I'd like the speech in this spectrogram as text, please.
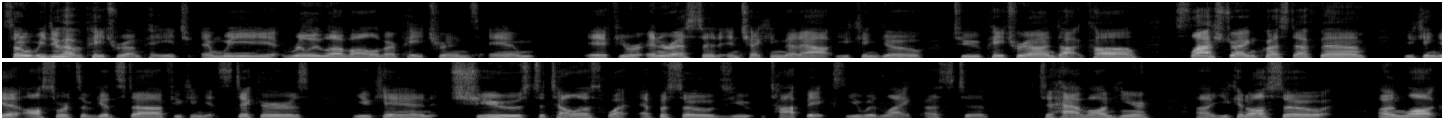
so we do have a Patreon page, and we really love all of our patrons. And if you're interested in checking that out, you can go to patreon.com slash dragonquestfm. You can get all sorts of good stuff. You can get stickers. You can choose to tell us what episodes you topics you would like us to to have on here. Uh, you can also unlock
